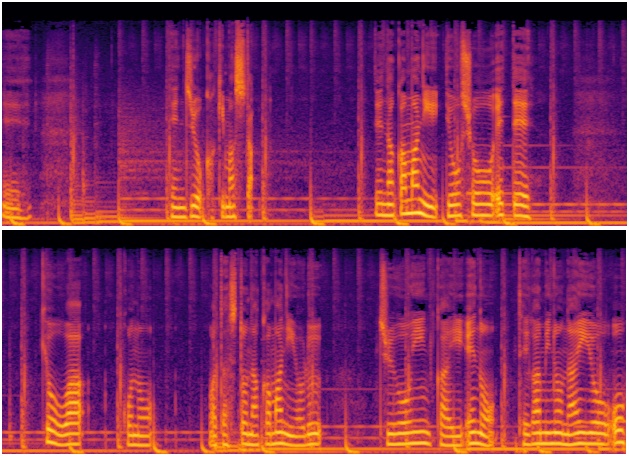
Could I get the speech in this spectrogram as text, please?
えー、返事を書きました。で仲間に了承を得て今日はこの私と仲間による中央委員会への手紙の内容を、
